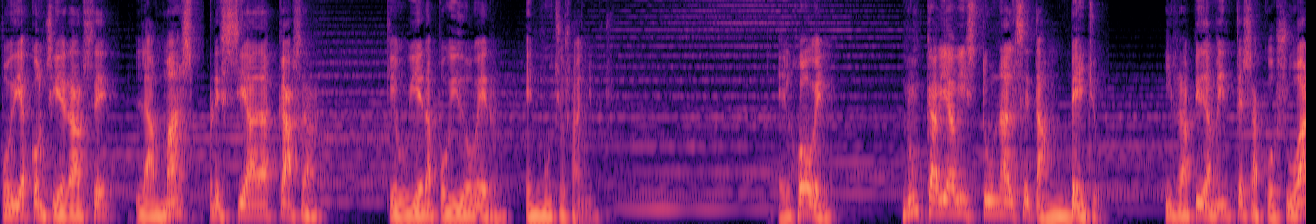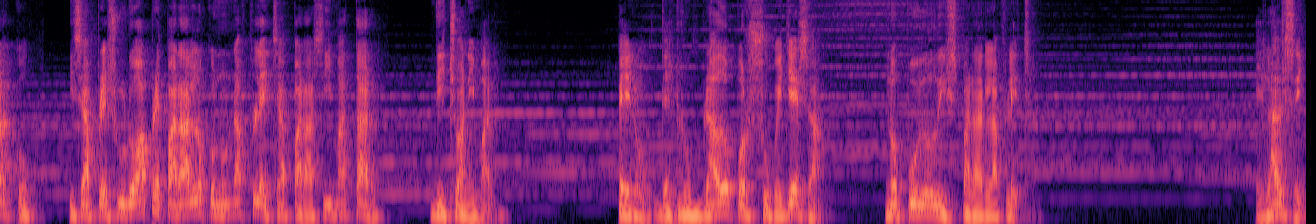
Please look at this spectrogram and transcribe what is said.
podía considerarse la más preciada casa que hubiera podido ver en muchos años. El joven nunca había visto un alce tan bello y rápidamente sacó su arco y se apresuró a prepararlo con una flecha para así matar dicho animal pero deslumbrado por su belleza, no pudo disparar la flecha. El alce,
